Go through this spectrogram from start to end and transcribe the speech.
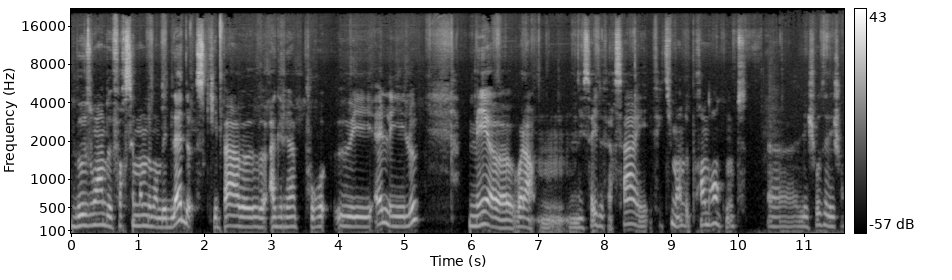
besoin de forcément demander de l'aide, ce qui est pas euh, agréable pour eux et elles et le. Mais euh, voilà, on, essaye de faire ça et effectivement de prendre en compte euh, les choses et les gens.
